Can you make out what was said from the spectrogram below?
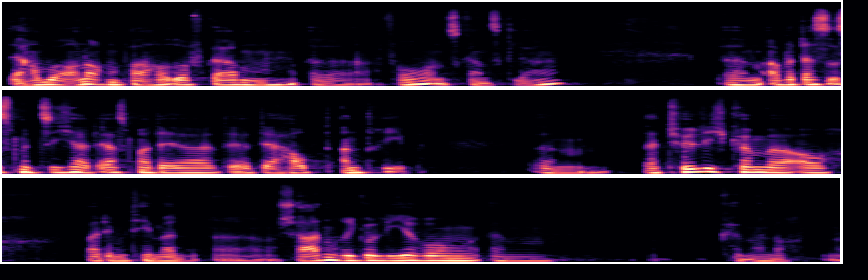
Da haben wir auch noch ein paar Hausaufgaben äh, vor uns, ganz klar. Ähm, aber das ist mit Sicherheit erstmal der, der, der Hauptantrieb. Ähm, natürlich können wir auch bei dem Thema äh, Schadenregulierung ähm, können wir noch äh,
